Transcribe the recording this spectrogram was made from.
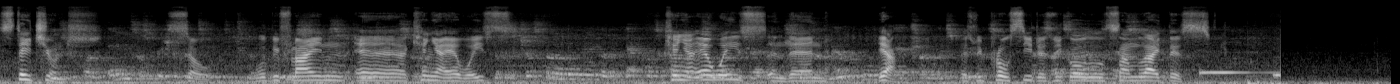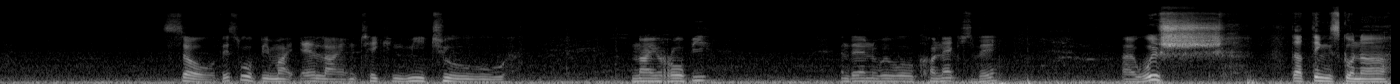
stay tuned. So, we'll be flying uh, Kenya Airways. Kenya Airways, and then, yeah, as we proceed, as we go, some like this. So, this will be my airline taking me to Nairobi, and then we will connect there. I wish that thing's gonna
